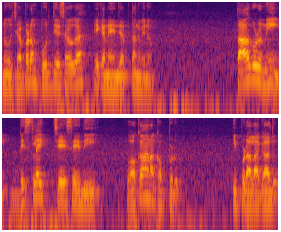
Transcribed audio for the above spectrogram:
నువ్వు చెప్పడం పూర్తి చేసావుగా ఇక నేను చెప్తాను విను. తాగుడుని డిస్లైక్ చేసేది ఒకానొకప్పుడు. ఇప్పుడు అలా కాదు.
